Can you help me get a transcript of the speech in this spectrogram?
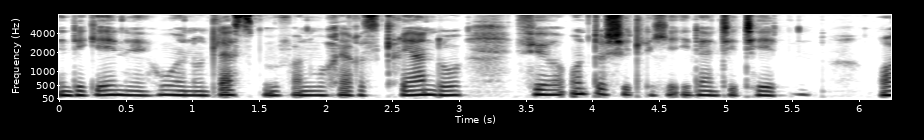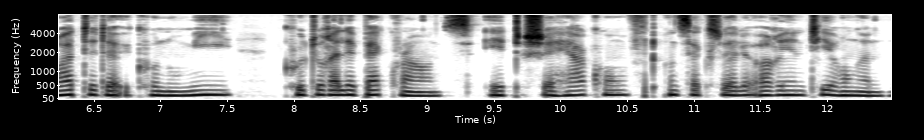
indigene Huren und Lesben von Mujeres Creando, für unterschiedliche Identitäten, Orte der Ökonomie, kulturelle Backgrounds, ethische Herkunft und sexuelle Orientierungen,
